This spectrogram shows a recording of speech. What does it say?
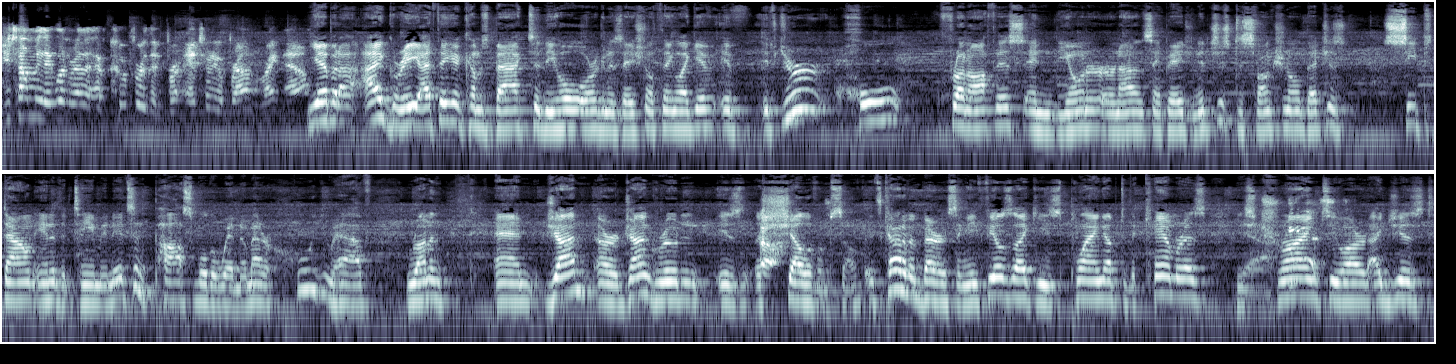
you tell me they wouldn't rather have Cooper than Antonio Brown right now? Yeah, but I, I agree. I think it comes back to the whole organizational thing. Like if if if your whole front office and the owner are not on the same page and it's just dysfunctional, that just seeps down into the team and it's impossible to win no matter who you have running. And John or John Gruden is a Oh. shell of himself. It's kind of embarrassing. He feels like he's playing up to the cameras. He's Yeah. trying Yes. too hard. I just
